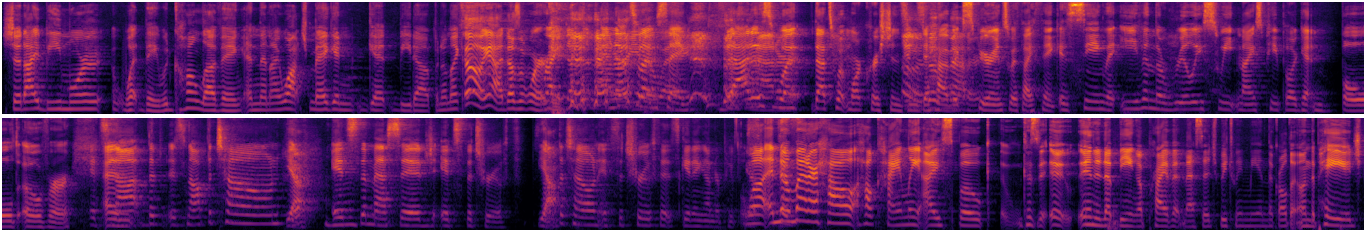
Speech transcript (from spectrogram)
Should I be more what they would call loving? And then I watch Megan get beat up and I'm like, oh yeah, it doesn't work. Right, doesn't matter and that's what I'm either saying. way. That is matter. what that's what more Christians Oh, need to have matter. experience with. I think is seeing that even the really sweet, nice people are getting bowled over. It's And- not the it's not the tone. Yeah. It's the message. It's the truth. It's Yeah. not the tone. It's the truth that's getting under people's. Well, and no matter how how kindly I spoke, because it, it ended up being a private message between me and the girl that owned the page.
